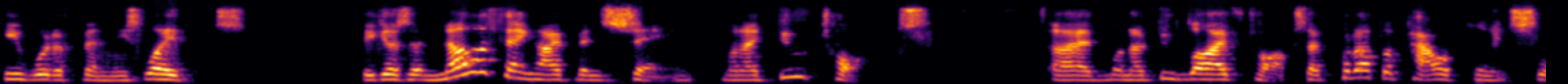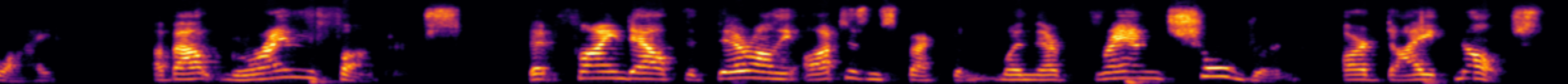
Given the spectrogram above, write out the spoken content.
He would have been these labels. Because another thing I've been saying when I do talks, uh, when I do live talks, I put up a PowerPoint slide about grandfathers that find out that they're on the autism spectrum when their grandchildren are diagnosed.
